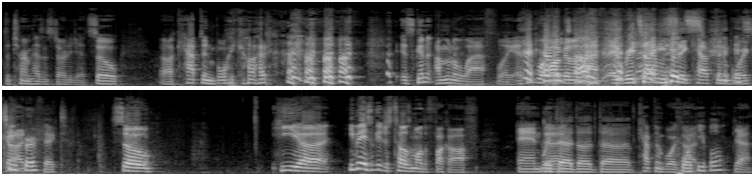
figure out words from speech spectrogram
the term hasn't started yet. So uh, Captain Boycott it's going to, I'm going to laugh. Like, I think we're all going to time. laugh every time we say Captain Boycott. It's too perfect. So he, uh, he basically just tells them all to fuck off. And With uh, the, the, the Captain Boycott. poor people? Yeah.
